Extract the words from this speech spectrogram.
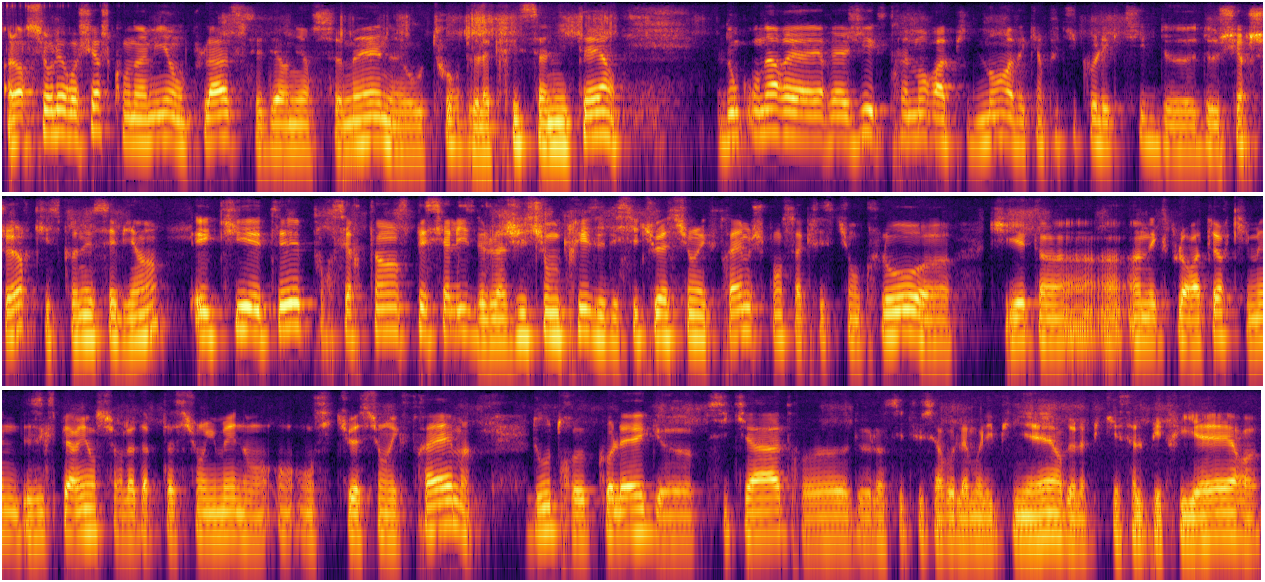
Alors sur les recherches qu'on a mis en place ces dernières semaines autour de la crise sanitaire, donc on a réagi extrêmement rapidement avec un petit collectif de, chercheurs qui se connaissaient bien et qui étaient pour certains spécialistes de la gestion de crise et des situations extrêmes. Je pense à Christian Clot, euh, qui est un, explorateur qui mène des expériences sur l'adaptation humaine en, situation extrême. D'autres collègues euh, psychiatres euh, de l'Institut Cerveau de la Moelle épinière, de la Piquet-Salpêtrière,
